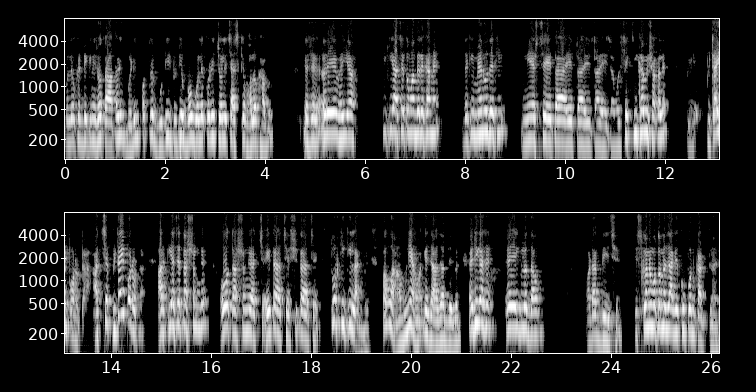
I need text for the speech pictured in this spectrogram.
বলে ওকে ডেকে নিয়ে তাড়াতাড়ি বেডিং পত্র গুটি টুটি বউ বলে করে চলেছে, আজকে ভালো খাব। গেছে আরে ভাইয়া, কি কি আছে তোমাদের এখানে? দেখি মেনু দেখি। নিয়ে এসছে এটা এটা এটা এটা। বলছে, কি খাবি সকালে? পি- পিঠাই পরোটা। আচ্ছা পিঠাই পরোটা। আর কি আছে তার সঙ্গে? ও, তার সঙ্গে আচ্ছা এটা আছে, সেটা আছে। তোর কি কি লাগবে? বাবু, আপনি আমাকে যা যা দেবেন। ঠিক আছে এই এইগুলো দাও। অর্ডার দিয়েছে। ইস্কনের মতন না যে আগে কুপন কাটতে হয়,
